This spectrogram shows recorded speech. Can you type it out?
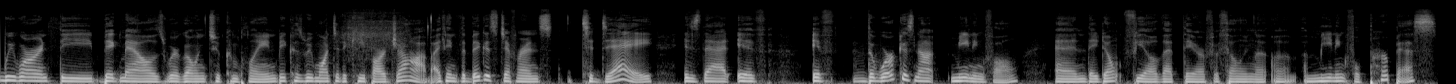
we weren't the big mouths we're going to complain because we wanted to keep our job. I think the biggest difference today is that if if the work is not meaningful and they don't feel that they are fulfilling a, a, a meaningful purpose,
